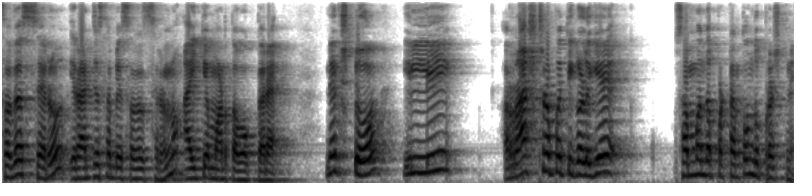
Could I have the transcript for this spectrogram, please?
ಸದಸ್ಯರು ರಾಜ್ಯಸಭೆ ಸದಸ್ಯರನ್ನು ಆಯ್ಕೆ ಮಾಡ್ತಾ ಹೋಗ್ತಾರೆ. ನೆಕ್ಸ್ಟು ಇಲ್ಲಿ ರಾಷ್ಟ್ರಪತಿಗಳಿಗೆ ಸಂಬಂಧಪಟ್ಟಂಥ ಒಂದು ಪ್ರಶ್ನೆ.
